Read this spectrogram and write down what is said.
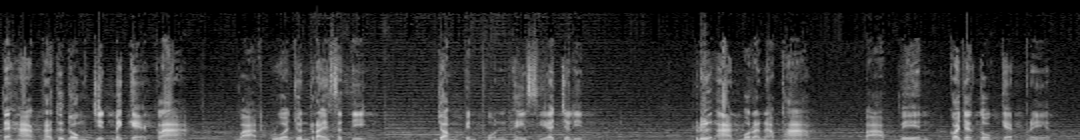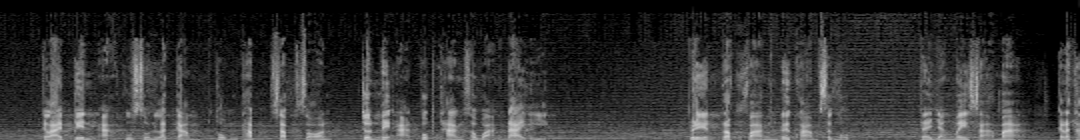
แต่หากพระธุดงค์จิตไม่แก่กล้าหวาดกลัวจนไร้สติ ย่อมเป็นผลให้เสียจริต หรืออาจมรณภาพ บาปเวรก็จะตกแก่เปรต กลายเป็นอกุศลกรรมถมทับซับซ้อน จนไม่อาจพบทางสว่างได้อีก เปรตรับฟังด้วยความสงบ แต่ยังไม่สามารถกระท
